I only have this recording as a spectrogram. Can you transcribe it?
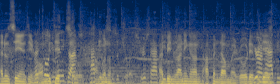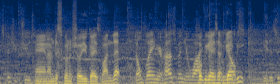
I don't see anything And wrong with you many it. So times, I'm happiness gonna. is a choice. You're just happy. I've been running on up and down my road If you're every day, unhappy, it's you're choosing. and I'm just going to show you guys one lap. Don't blame your husband, your wife. Hope you guys have a anybody great else. week. It is a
